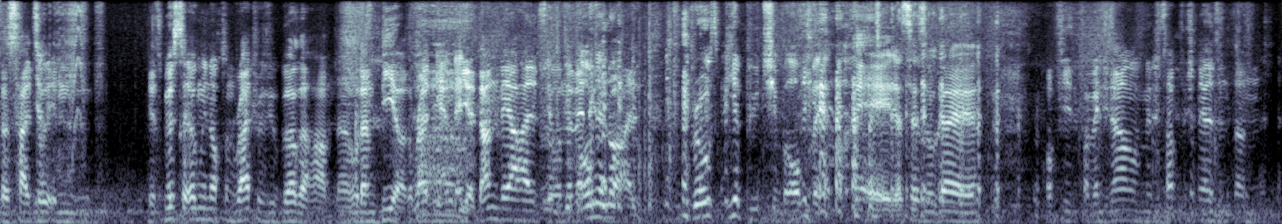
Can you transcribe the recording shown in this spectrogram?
Das ist halt so Ja. in. Jetzt müsste irgendwie noch so ein Ride Review Burger haben ne? oder ein Bier, Ride Review Bier. Dann wäre halt so. Wir ne, brauchen ja noch überall. Bros Bierbütchen brauchen wir. ja noch. Ey, das ist ja so geil. Auf jeden Fall, wenn die Namen mit dem Zapfen schnell sind, dann.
